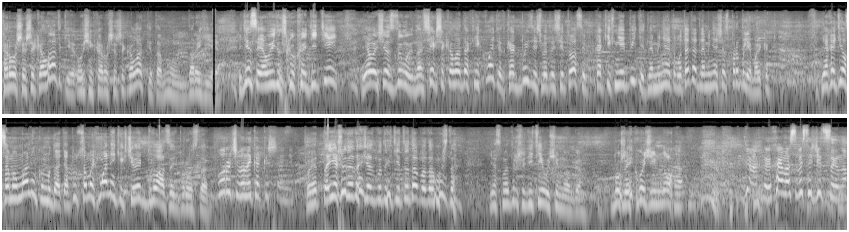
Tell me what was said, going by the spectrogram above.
хорошие шоколадки, очень хорошие шоколадки, там, ну, дорогие. Единственное, я увидел, сколько детей. Я вот сейчас думаю, на всех шоколадах не хватит. Как быть здесь в этой ситуации, как их не обидеть? Для меня это, вот это для меня сейчас проблема. Как- Я хотел самому маленькому дать, а тут самых маленьких человек 20 просто. Поруч велика кишеня. Поэтому я что-то сейчас буду идти туда, потому что я смотрю, что детей очень много. Боже, их очень много. Дякую, хай вас вистачить сина.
